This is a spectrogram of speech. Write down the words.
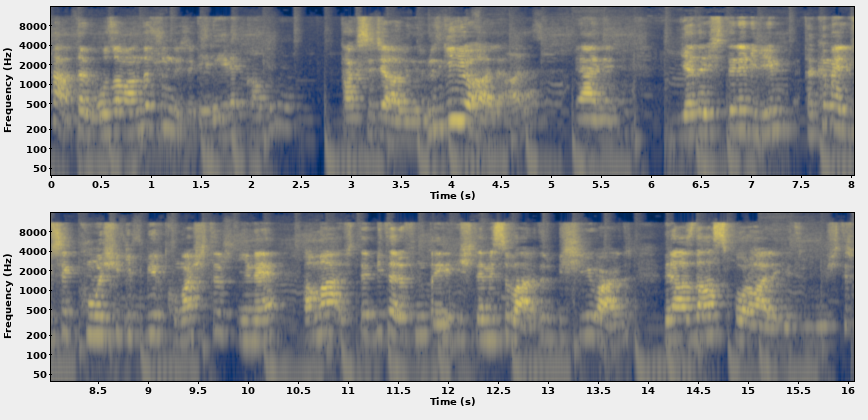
Ha tabii o zaman da şunu diyecek, Deri yelek kaldı mı ya? taksici abilerimiz giyiyor hala. Hala. Yani ya da işte ne bileyim takım elbise kumaşı gibi bir kumaştır yine ama işte bir tarafında deri işlemesi vardır, bir şey vardır. Biraz daha spor hale getirilmiştir.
